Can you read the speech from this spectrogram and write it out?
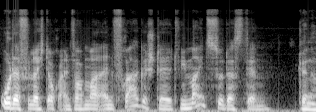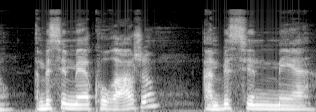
oder vielleicht auch einfach mal eine Frage stellt. Wie meinst du das denn? Genau. Ein bisschen mehr Courage, ein bisschen mehr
